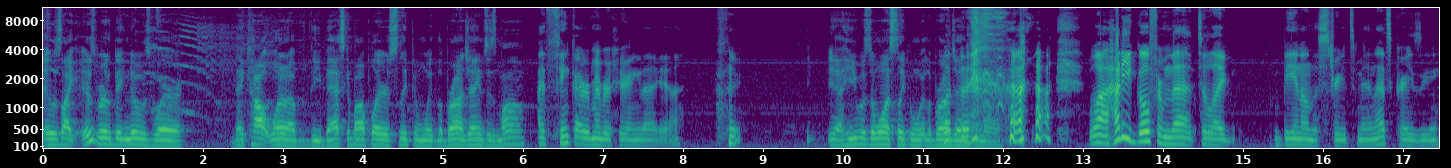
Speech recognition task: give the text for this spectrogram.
It was like it was really big news where they caught one of the basketball players sleeping with LeBron James's mom. I think I remember hearing that. Yeah. Yeah, he was the one sleeping with LeBron What James' mom. the? wow. How do you go from that to like being on the streets, man? That's crazy.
